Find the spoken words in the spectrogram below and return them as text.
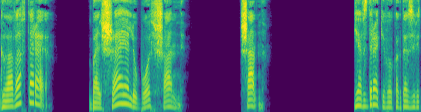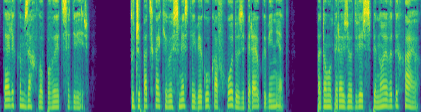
Глава вторая. Большая любовь Шанны. Шанна. Я вздрагиваю, когда за Виталиком захлопывается дверь. Тут же подскакиваю с места и бегу ко входу, запираю кабинет. Потом упираюсь в дверь спиной и выдыхаю.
